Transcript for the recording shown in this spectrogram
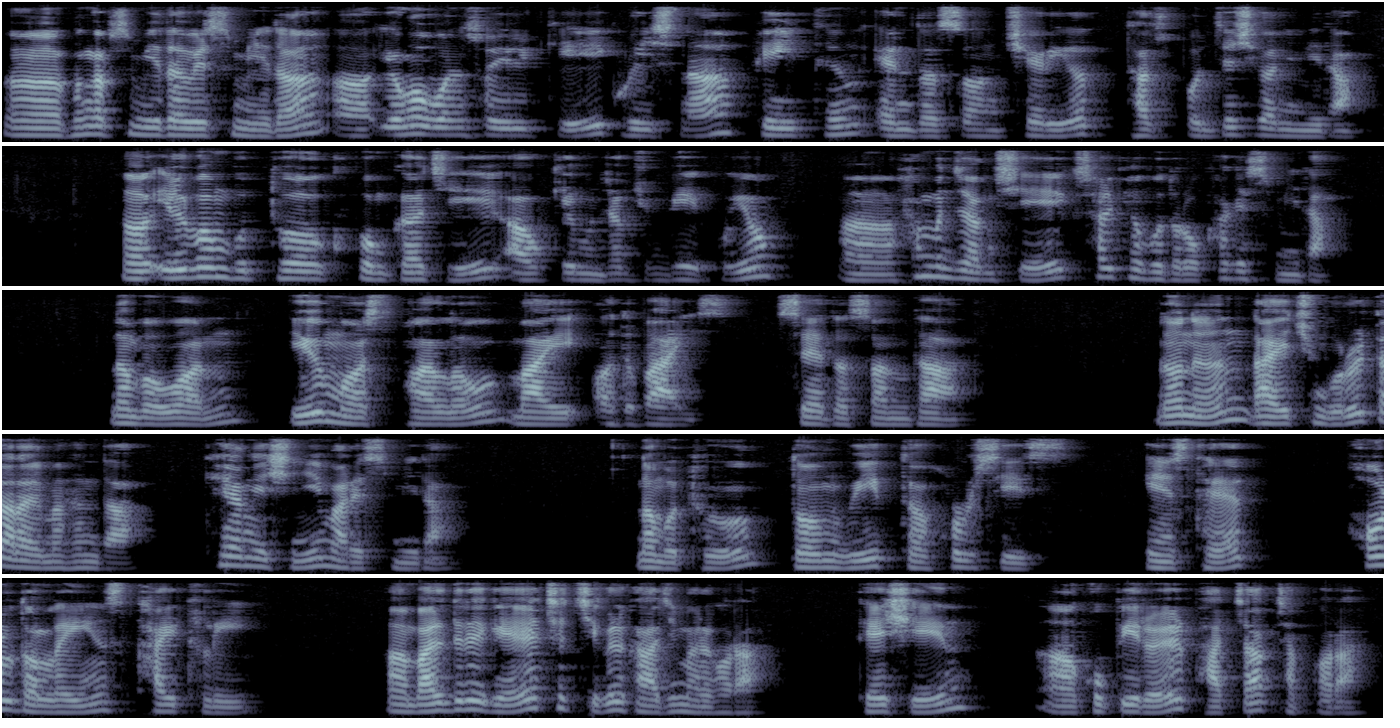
어, 반갑습니다. 웨스입니다. 어, 영어 원서 읽기 그리스나 페이튼 앤더선 체리엇 다섯 번째 시간입니다. 어, 1번부터 9번까지 9개 문장 준비했고요. 어, 한 문장씩 살펴보도록 하겠습니다. Number 1. You must follow my advice, said the sun god. 너는 나의 충고를 따라야만 한다. 태양의 신이 말했습니다. Number 2. Don't whip the horses. Instead, hold the reins tightly. 아, 말들에게 채찍을 가지 말거라. 대신 아, 고삐를 바짝 잡거라.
